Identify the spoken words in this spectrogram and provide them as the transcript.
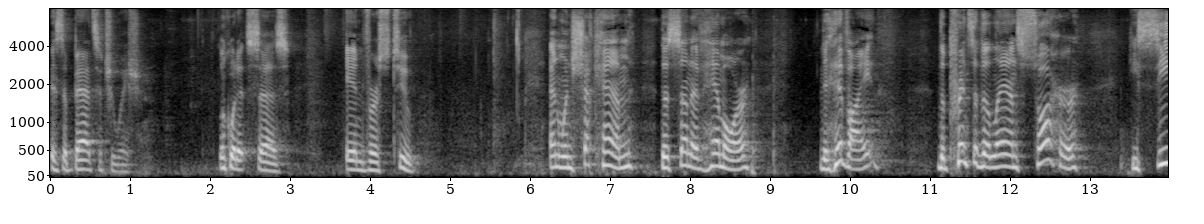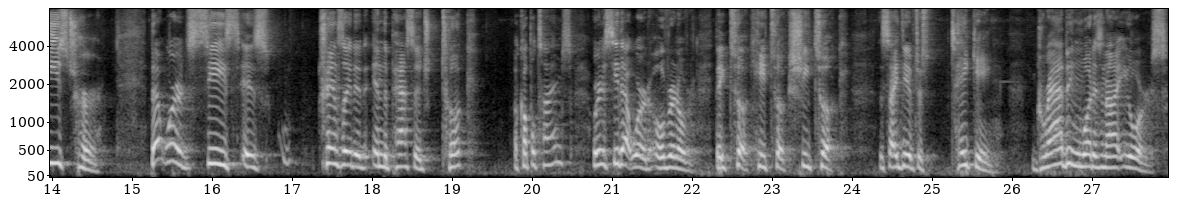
is a bad situation. Look what it says in verse 2. And when Shechem, the son of Hamor, the Hivite, the prince of the land, saw her, he seized her. That word seized is translated in the passage took a couple times. We're going to see that word over and over. They took, he took, she took. This idea of just taking, grabbing what is not yours.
